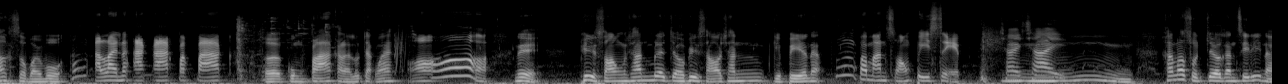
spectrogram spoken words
Ark Survival อืมอะไรนะอาร์กอาร์กปักปักเออกรุงปรากอะไรรู้จักไหมอ๋อนี่พี่สาวของฉันไม่ได้เจอพี่สาวฉันกี่ปีแล้วเนี่ยอืมประมาณ 2 ปีเศษใช่ใช่อืมครั้งล่าสุดเจอกันซีรีส์ไหน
